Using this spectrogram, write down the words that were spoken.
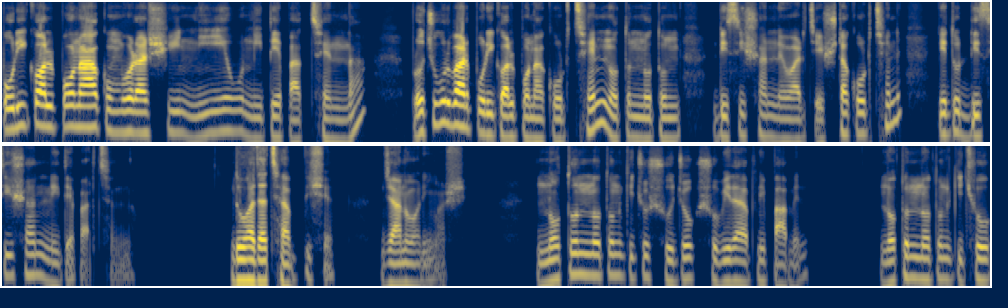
পরিকল্পনা কুম্ভ রাশি নিয়েও নিতে পাচ্ছেন না। প্রচুরবার পরিকল্পনা করছেন, নতুন নতুন ডিসিশন নেওয়ার চেষ্টা করছেন, কিন্তু ডিসিশন নিতে পারছেন না। দু হাজার ছাব্বিশে, জানুয়ারি মাসে। নতুন নতুন কিছু সুযোগ, সুবিধা আপনি পাবেন। নতুন নতুন কিছু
